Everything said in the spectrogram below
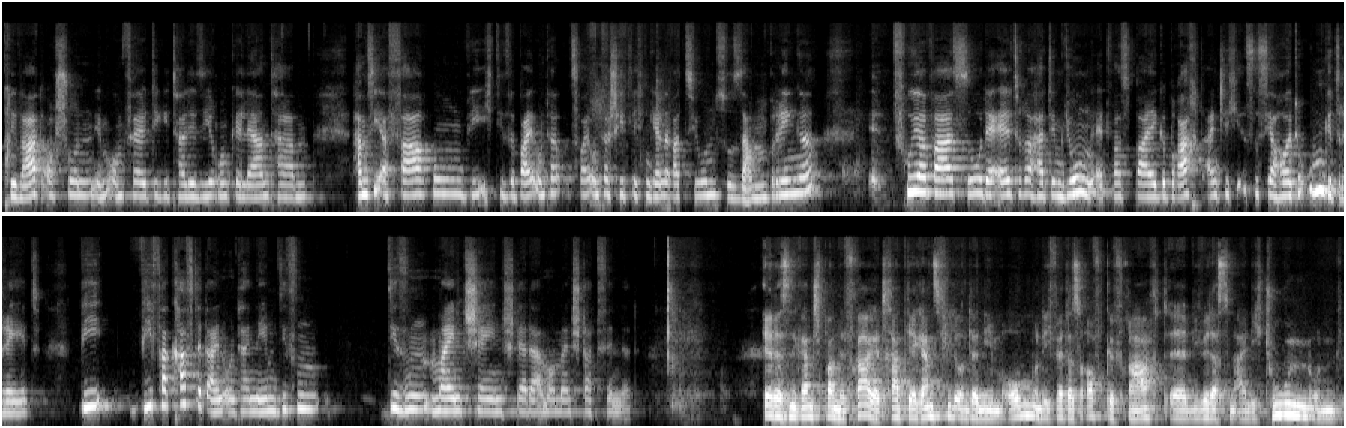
privat auch schon im Umfeld Digitalisierung gelernt haben. Haben Sie Erfahrungen, wie ich diese zwei unterschiedlichen Generationen zusammenbringe? Früher war es so, der Ältere hat dem Jungen etwas beigebracht. Eigentlich ist es ja heute umgedreht. Wie, wie verkraftet ein Unternehmen diesen, diesen Mind Change, der da im Moment stattfindet? Ja, das ist eine ganz spannende Frage. Treibt ja ganz viele Unternehmen um und ich werde das oft gefragt, äh, wie wir das denn eigentlich tun. Und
